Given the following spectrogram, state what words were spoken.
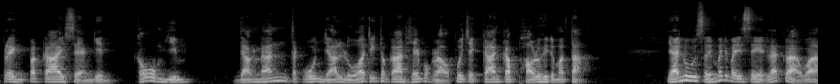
เปล่งประกายแสงเย็น เขาอมยิ้ม ดังนั้นตระกูลหยานหลัวจึงต้องการใช้พวกเราเพื่อจัดการกับเผาโลหิตมตะหยานูเซินไม่ได้ปฏิเสธและกล่าวว่า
